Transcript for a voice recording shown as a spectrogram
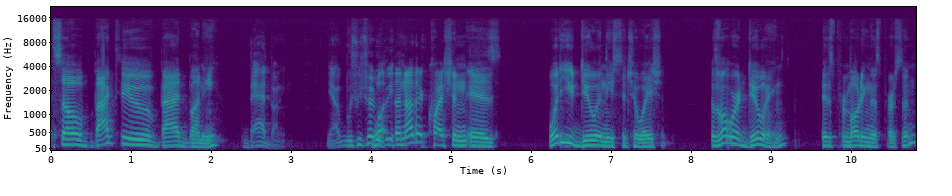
so back to Bad Bunny. Bad Bunny. Yeah, which we should. What, we, another question is, what do you do in these situations? Because what we're doing is promoting this person.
